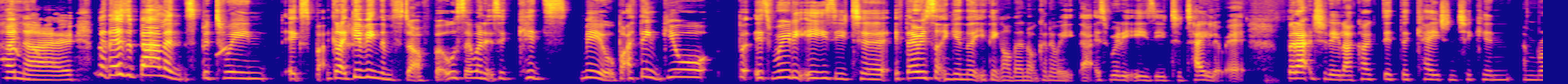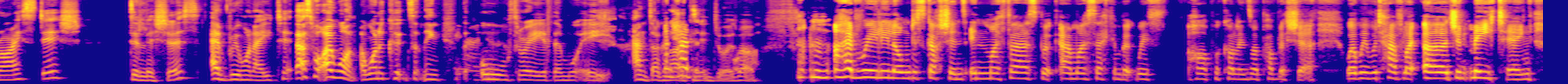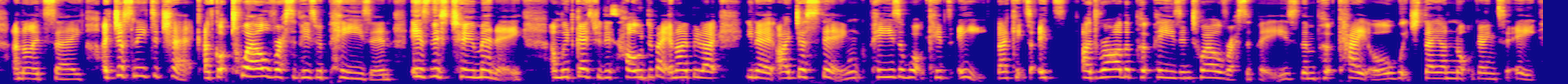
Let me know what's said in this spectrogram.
I know, but there's a balance between exp- like giving them stuff, but also when it's a kid's meal. But I think you're, but it's really easy to if there is something in that you think, oh, they're not going to eat that. It's really easy to tailor it. But actually, like I did the Cajun chicken and rice dish, delicious. Everyone ate it. That's what I want. I want to cook something yeah, that all three of them will eat, and Doug and I, I had, can enjoy as well. I had really long discussions in my first book and my second book with HarperCollins, my publisher, where we would have like urgent meeting and I'd say, I just need to check. I've got 12 recipes with peas in. Is this too many? And we'd go through this whole debate and I'd be like, you know, I just think peas are what kids eat. Like it's it's I'd rather put peas in 12 recipes than put kale, which they are not going to eat.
